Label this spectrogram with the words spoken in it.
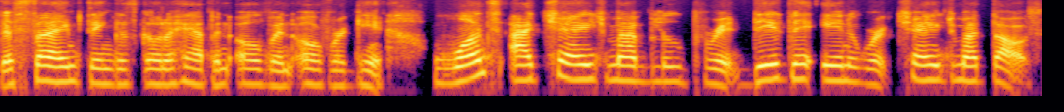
the same thing is going to happen over and over again. Once I change my blueprint, did the inner work, change my thoughts,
